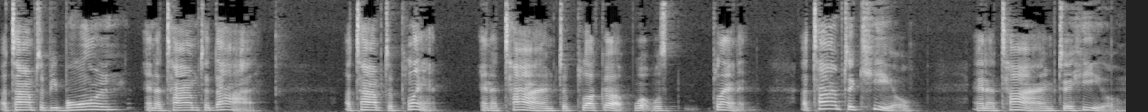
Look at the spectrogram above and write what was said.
a time to be born and a time to die. A time to plant, and a time to pluck up what was planted, a time to kill, and a time to heal,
